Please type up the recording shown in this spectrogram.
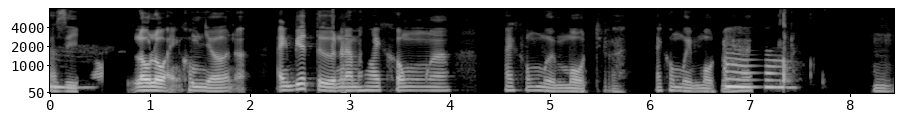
là gì Ừm. đó, lâu lâu anh cũng không nhớ nữa. Anh biết từ năm 20, ơ, 2011 thì phải, 2011, Ờ. 12. Ừm,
